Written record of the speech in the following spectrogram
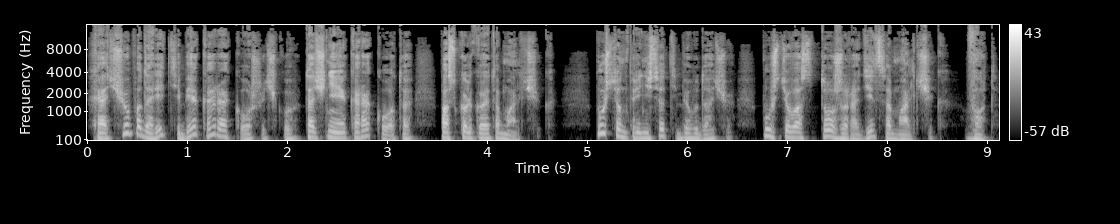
хочу подарить тебе каракошечку, точнее, каракота, поскольку это мальчик. Пусть он принесет тебе удачу. Пусть у вас тоже родится мальчик. Вот».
